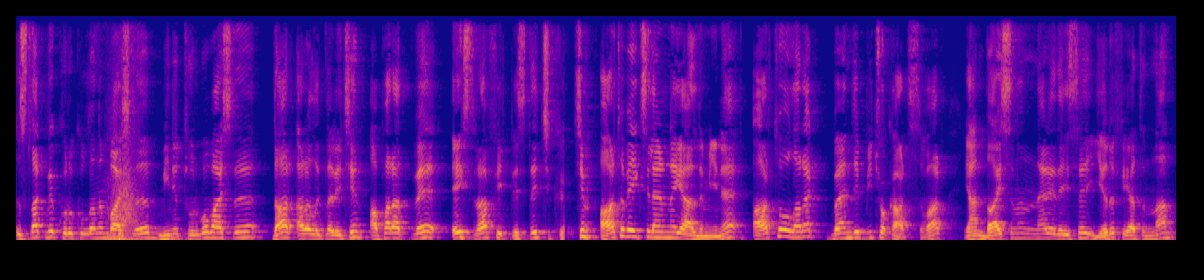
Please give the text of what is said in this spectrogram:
ıslak ve kuru kullanım başlığı, mini turbo başlığı, dar aralıklar için aparat ve ekstra filtresi de çıkıyor. Şimdi artı ve eksilerine geldim yine. Artı olarak bence birçok artısı var. Yani Dyson'ın neredeyse yarı fiyatından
